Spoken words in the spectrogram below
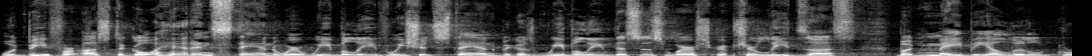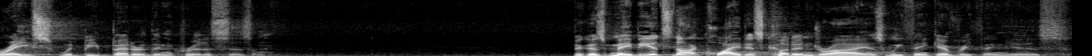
would be for us to go ahead and stand where we believe we should stand because we believe this is where Scripture leads us, but maybe a little grace would be better than criticism. Because maybe it's not quite as cut and dry as we think everything is.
